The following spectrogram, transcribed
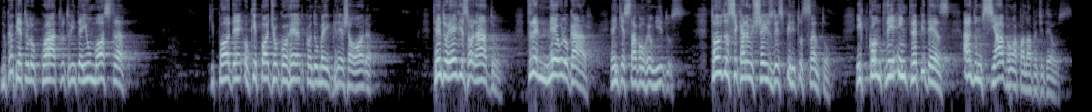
No capítulo 4, 31, mostra que podem, o que pode ocorrer quando uma igreja ora. Tendo eles orado, tremeu o lugar em que estavam reunidos. Todos ficaram cheios do Espírito Santo e com intrepidez anunciavam a palavra de Deus.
